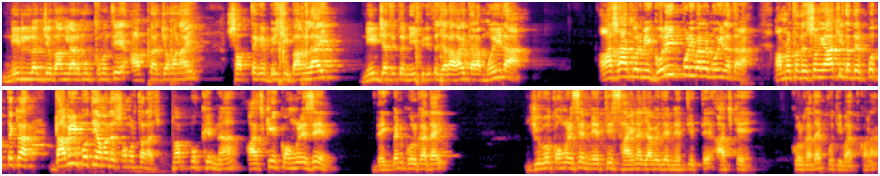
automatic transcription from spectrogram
নির্লজ্জ বাংলার মুখ্যমন্ত্রী আপনার জমানায় সব থেকে বেশি বাংলায় নির্যাতিত নিপীড়িত যারা হয় তারা মহিলা। আশাকর্মী গরিব পরিবারের মহিলা তারা। আমরা তাদের সঙ্গে আছি, তাদের প্রত্যেকটা দাবির প্রতি আমাদের সমর্থন আছে। সব পক্ষের না, আজকে কংগ্রেসের, দেখবেন কলকাতায়, যুব কংগ্রেসের নেত্রী সাইনা জাভেদের নেতৃত্বে আজকে কলকাতায় প্রতিবাদ করা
